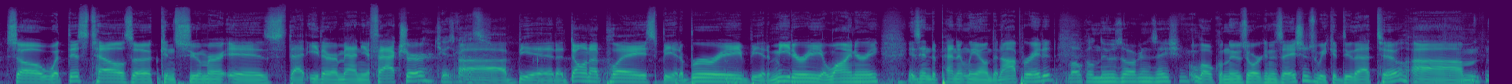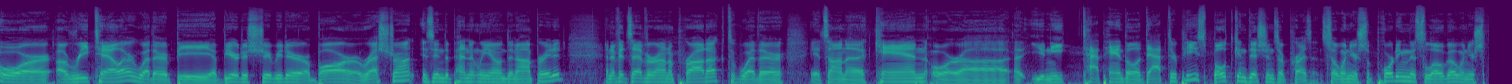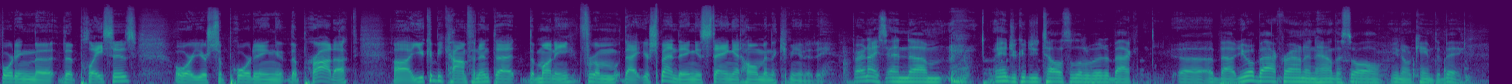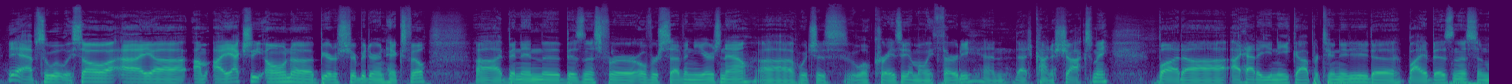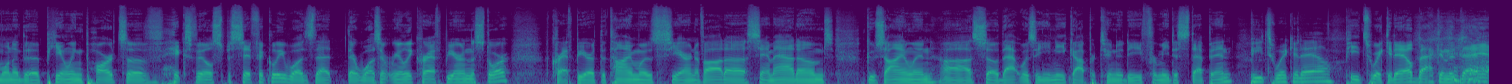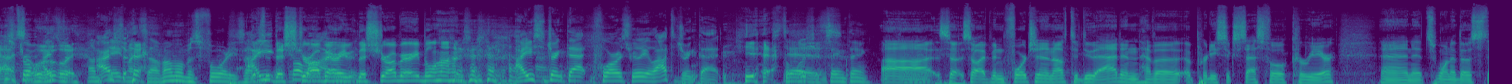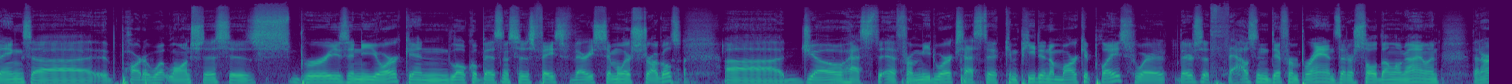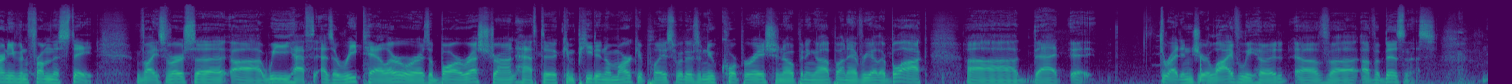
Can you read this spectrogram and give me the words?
So what this tells a consumer is that either a manufacturer, Cheers, uh, be it a donut place, be it a brewery, be it a meadery, a winery, is independently owned and operated. Local news organization. Local news organizations, we could do that too. Um, or a retailer, whether it be a beer distributor, a bar, or a restaurant, is independently owned and operated. And if it's ever on a product, whether it's on a can or uh, a unique tap handle adapter piece, both conditions are present. So when you're supporting this logo, when you're supporting the, the places, or you're supporting the product, uh, you can be confident that the money from that you're spending is staying at home in the community. Very nice. And um, Andrew, could you tell us a little bit about uh, about your background and how this all you know came to be? Yeah, absolutely. So I uh, um, I actually own a beer distributor in Hicksville. Uh, I've been in the business for over seven years now, uh, which is a little crazy. I'm only 30, and that kind of shocks me. But uh, I had a unique opportunity to buy a business, and one of the appealing parts of Hicksville specifically was that there wasn't really craft beer in the store. Craft beer at the time was Sierra Nevada, Sam Adams, Goose Island. Uh, so that was a unique opportunity for me to step in. Pete's Wicked Ale. Pete's Wicked Ale back in the day, absolutely. I'm I dating myself. I'm almost 40, so I- the so strawberry, I. the strawberry blonde. I used to drink that before I was really allowed to drink that. yeah. yeah, delicious. same thing. Uh, so, so I've been fortunate enough to do that and have a, a pretty successful career. And it's one of those things. Uh, part of what launched this is breweries in New York and local businesses face very similar struggles. Uh, Joe has to, uh, from Meadwerks has to compete in a marketplace where there's a thousand different brands that are sold on Long Island that aren't even from the state. Vice versa, uh, we have as a retailer or as a bar or restaurant have to compete in a marketplace where there's a new corporation opening up on every other block uh, that. Threatens your livelihood of, uh, of a business.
